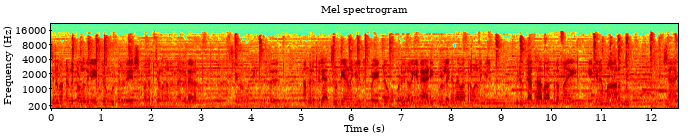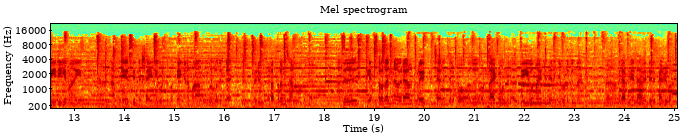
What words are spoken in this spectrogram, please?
സിനിമ കണ്ടിട്ടുള്ളതിൽ ഏറ്റവും കൂടുതൽ വേഷപ്പകർച്ചയുള്ള നടന്മാരുടെ ഒരാളാണ് ശ്രീ മമ്മൂട്ടി അത് അമരത്തിലെ അച്ചൂട്ടിയാണെങ്കിലും ഇപ്പോൾ ഏറ്റവും ഒടുവിൽ ഇറങ്ങിയ ഡാഡിക്കുള്ളിലെ കഥാപാത്രമാണെങ്കിലും ഒരു കഥാപാത്രമായി എങ്ങനെ മാറുന്നു? ശാരീരികമായും അഭിനയത്തിന്റെ ശൈലി കൊണ്ടുമൊക്കെ എങ്ങനെ മാറുന്നു എന്നുള്ളതിന്റെ ഒരു റെഫറൻസ് ആണ് നമുക്ക്. അത് എത്ര തന്നെ ഒരാൾ പ്രയത്നിച്ചാലും ചിലപ്പോൾ അത് ഉണ്ടായിക്കൊള്ളുന്നില്ല അത് ദൈവമായിട്ട് കനിഞ്ഞു കൊടുക്കുന്ന ഒരു അഭിനേതാവിന്റെ ഒരു കഴിവാണ്.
